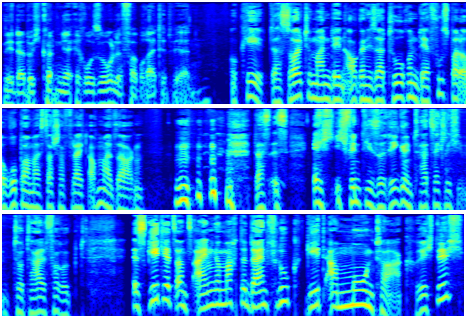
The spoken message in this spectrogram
Nee, dadurch könnten ja Aerosole verbreitet werden. Okay, das sollte man den Organisatoren der Fußball-Europameisterschaft vielleicht auch mal sagen. das ist echt, ich finde diese Regeln tatsächlich total verrückt. Es geht jetzt ans Eingemachte. Dein Flug geht am Montag, richtig?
